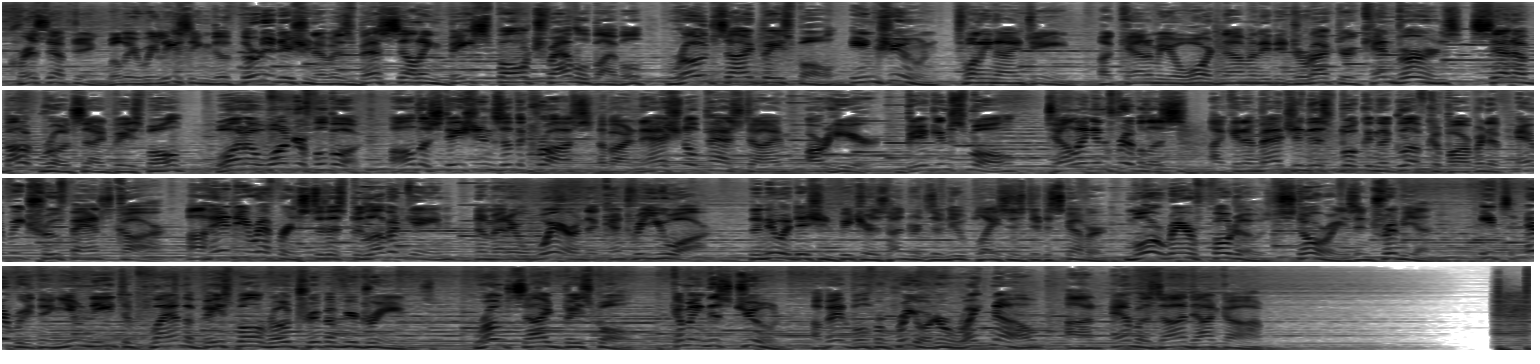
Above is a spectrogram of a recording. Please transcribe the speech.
Chris Epting will be releasing the third edition of his best selling baseball travel Bible, Roadside Baseball, in June 2019. Academy Award nominated director Ken Burns said about Roadside Baseball, What a wonderful book! All the stations of the cross of our national pastime are here, big and small, telling and frivolous. I can imagine this book in the glove compartment of every true fan's car. A handy reference to this beloved game, no matter where in the country you are. The new edition features hundreds of new places to discover, more rare photos, stories, and trivia. It's everything you need to plan the baseball road trip of your dreams. Roadside Baseball, coming this June. Available for pre order right now on Amazon.com.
